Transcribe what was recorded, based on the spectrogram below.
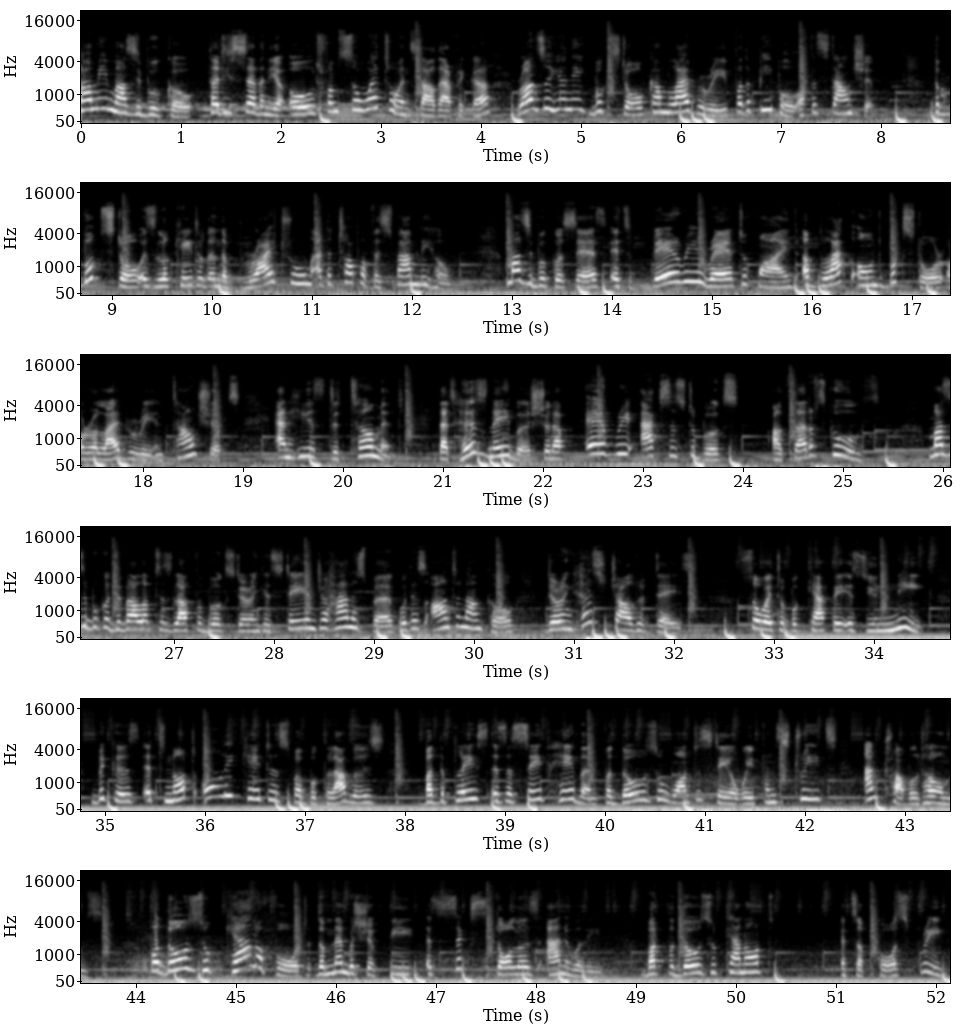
Tami Mazibuko, 37 year old from Soweto in South Africa, runs a unique bookstore come library for the people of his township. The bookstore is located in the bright room at the top of his family home. Mazibuko says it's very rare to find a black owned bookstore or a library in townships, and he is determined that his neighbors should have every access to books outside of schools. Mazibuko developed his love for books during his stay in Johannesburg with his aunt and uncle during his childhood days. Soweto Book Cafe is unique because it not only caters for book lovers, but the place is a safe haven for those who want to stay away from streets and troubled homes. For those who can afford, the membership fee is $6 annually, but for those who cannot, it's of course free.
